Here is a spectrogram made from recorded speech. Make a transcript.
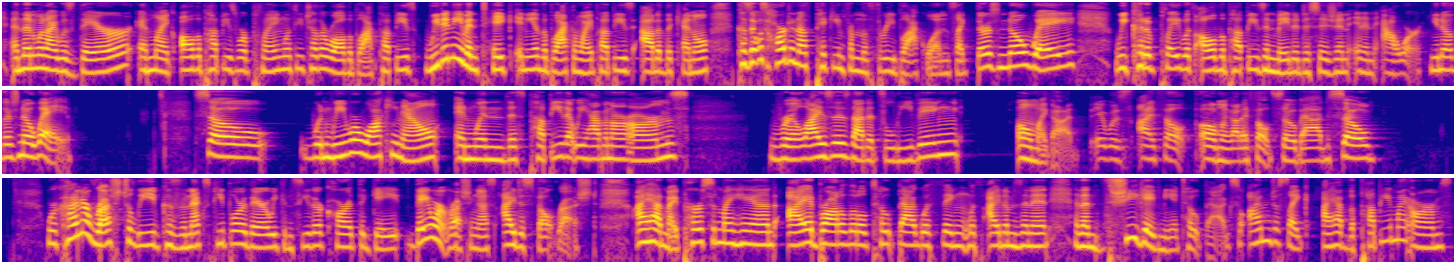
And then when I was there and like all the puppies were playing with each other, all the black puppies, we didn't even take any of the black and white puppies out of the kennel because it was hard enough picking from the three black ones. Like there's no way we could have played with all the puppies and made a decision in an hour. You know, there's no way. So when we were walking out and when this puppy that we have in our arms realizes that it's leaving, oh my God. It was, I felt, oh my God, I felt so bad. So we're kind of rushed to leave because the next people are there. We can see their car at the gate. They weren't rushing us. I just felt rushed. I had my purse in my hand. I had brought a little tote bag with thing with items in it, and then she gave me a tote bag. So I'm just like, I have the puppy in my arms.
